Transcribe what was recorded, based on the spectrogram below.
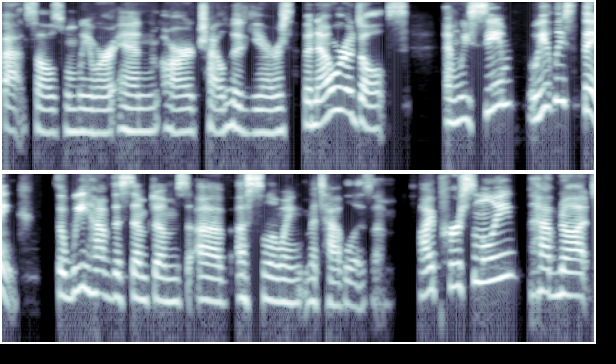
fat cells when we were in our childhood years, but now we're adults and we seem, we at least think that we have the symptoms of a slowing metabolism. I personally have not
